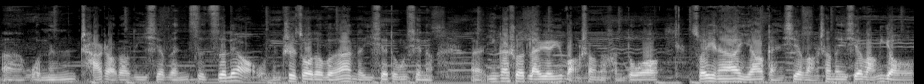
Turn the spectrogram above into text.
呃我们查找到的一些文字资料，我们制作的文案的一些东西呢，呃，应该说来源于网上的很多，所以呢，也要感谢网上的一些网友，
